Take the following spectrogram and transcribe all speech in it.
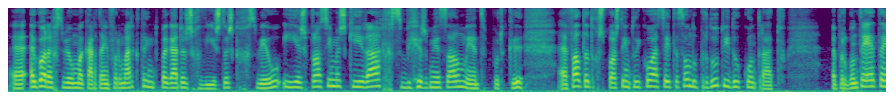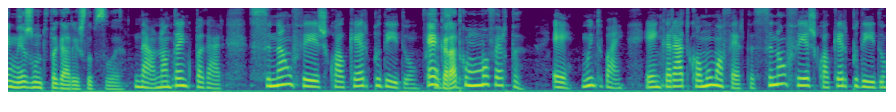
Uh, agora recebeu uma carta a informar que tem de pagar as revistas que recebeu e as próximas que irá receber mensalmente, porque a falta de resposta implicou a aceitação do produto e do contrato. A pergunta é: tem mesmo de pagar esta pessoa? Não, não tem que pagar. Se não fez qualquer pedido. É encarado como uma oferta. É, muito bem. É encarado como uma oferta. Se não fez qualquer pedido,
